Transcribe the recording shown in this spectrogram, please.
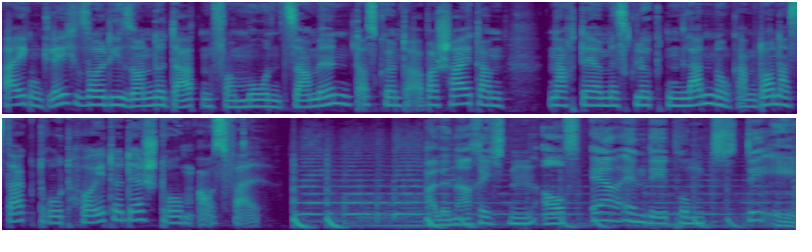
Eigentlich soll die Sonde Daten vom Mond sammeln, das könnte aber scheitern. Nach der missglückten Landung am Donnerstag droht heute der Stromausfall. Alle Nachrichten auf rnd.de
